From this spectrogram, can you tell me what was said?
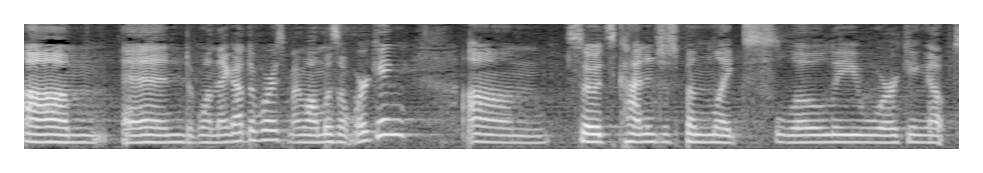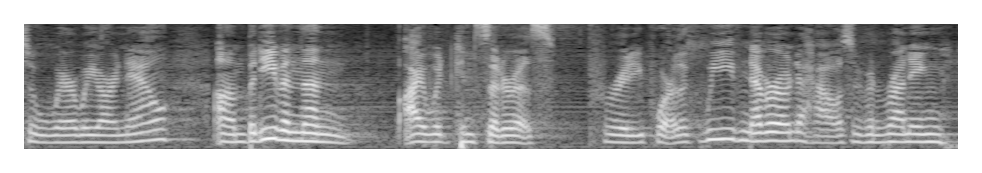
um, and when they got divorced, my mom wasn't working. Um, so it's kind of just been like slowly working up to where we are now. Um, but even then, I would consider us pretty poor. Like we've never owned a house. We've been running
